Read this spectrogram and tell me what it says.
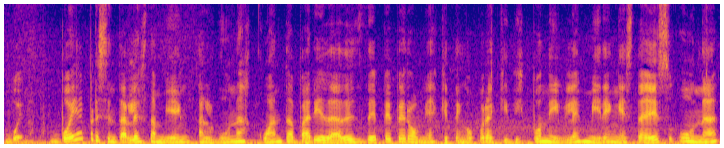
Bueno, voy a presentarles también algunas cuantas variedades de peperomias que tengo por aquí disponibles. Miren, esta es una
